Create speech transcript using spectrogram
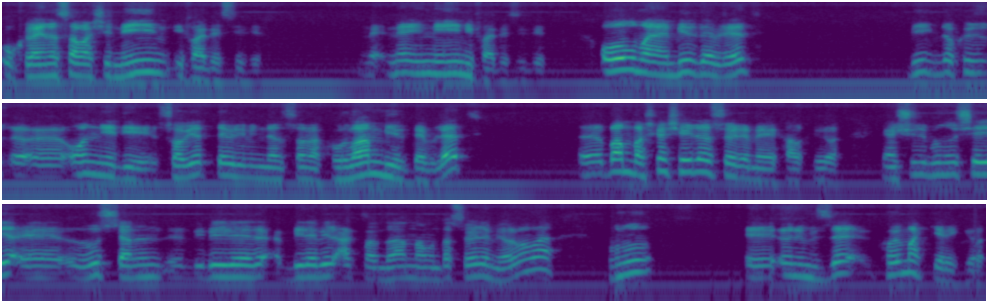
Ukrayna Savaşı neyin ifadesidir? Ne, neyin ifadesidir? Olmayan bir devlet 1917 Sovyet devriminden sonra kurulan bir devlet e, bambaşka şeyler söylemeye kalkıyor. Yani şimdi bunu şey e, Rusya'nın birebir bire aklandığı anlamında söylemiyorum ama bunu e, önümüze koymak gerekiyor.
